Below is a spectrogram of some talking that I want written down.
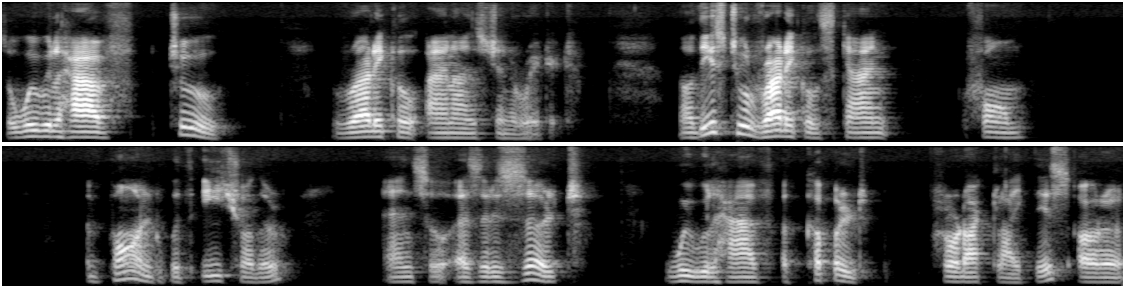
So we will have two radical anions generated. Now these two radicals can form a bond with each other and so as a result we will have a coupled product like this or a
